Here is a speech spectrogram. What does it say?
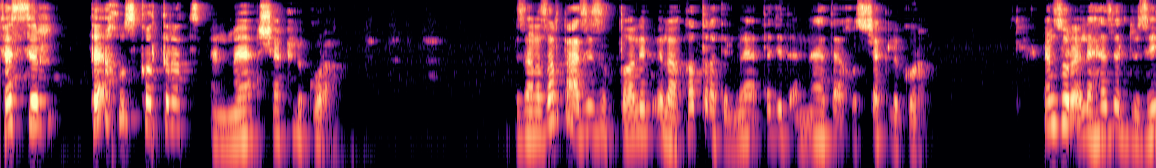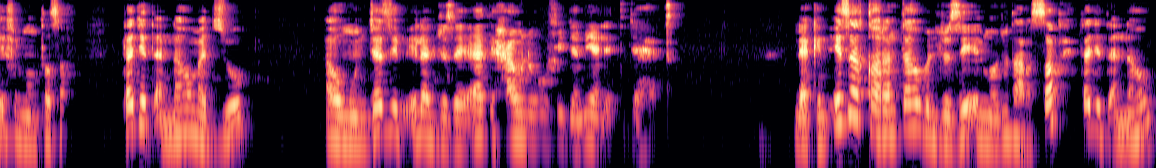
فسر تأخذ قطرة الماء شكل كرة. إذا نظرت عزيزي الطالب إلى قطرة الماء تجد أنها تأخذ شكل كرة. انظر إلى هذا الجزيء في المنتصف تجد أنه مجذوب أو منجذب إلى الجزيئات حوله في جميع الاتجاهات. لكن إذا قارنته بالجزيء الموجود على السطح تجد أنه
